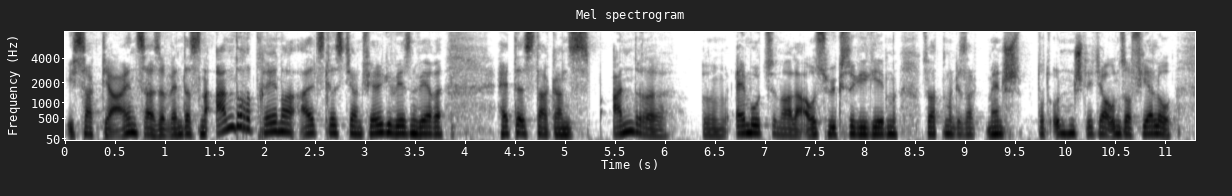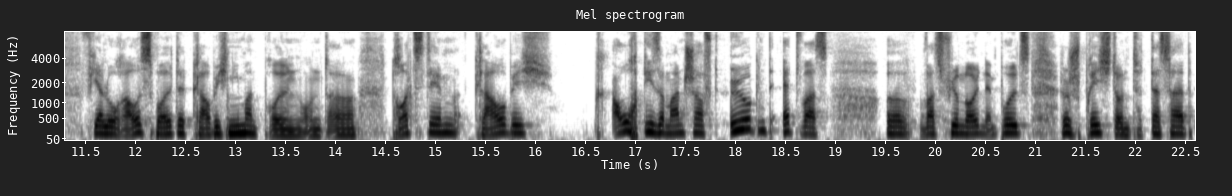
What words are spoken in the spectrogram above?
ich sag dir eins, also wenn das ein anderer Trainer als Christian Fjell gewesen wäre, hätte es da ganz andere äh, emotionale Auswüchse gegeben. So hat man gesagt, Mensch, dort unten steht ja unser Fiello. Fiello raus wollte, glaube ich, niemand brüllen. Und äh, trotzdem, glaube ich, braucht diese Mannschaft irgendetwas, äh, was für neuen Impuls spricht. Und deshalb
